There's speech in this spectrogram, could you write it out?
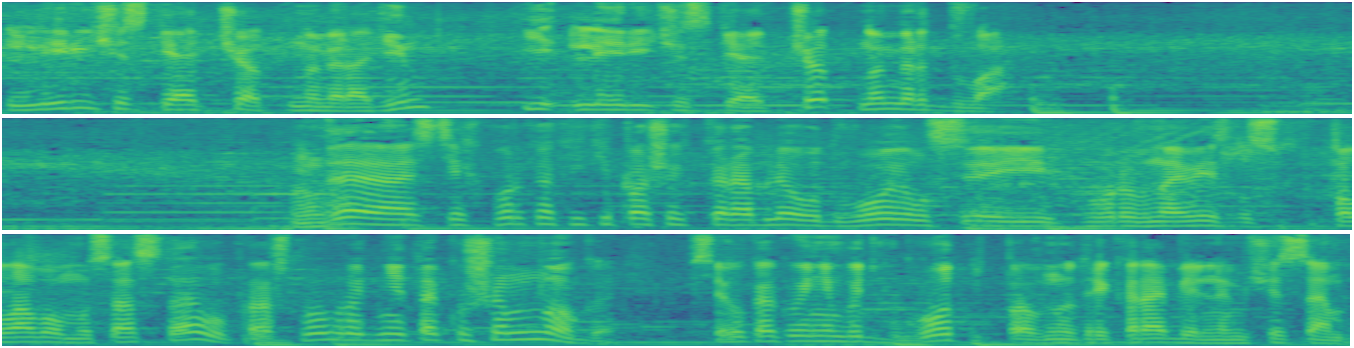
«Лирический отчет номер один» и «Лирический отчет номер два». Да, с тех пор, как экипаж их корабля удвоился и уравновесился по половому составу, прошло вроде не так уж и много. Всего какой-нибудь год по внутрикорабельным часам.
